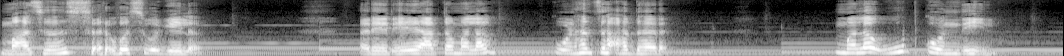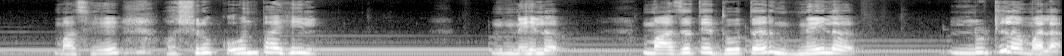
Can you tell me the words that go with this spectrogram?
माझं सर्वस्व गेलं. अरे रे आता मला कोणाचा आधार? मला ऊप कोण देईल? माझे अश्रू कोण पाहिल? नेलं. माझं ते धोतर नेलं. लुटलं मला.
